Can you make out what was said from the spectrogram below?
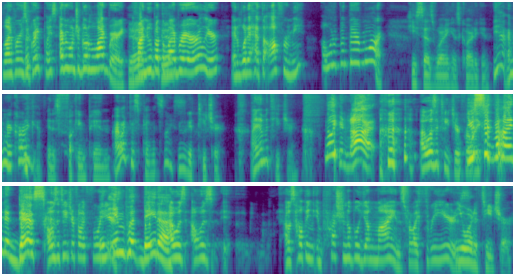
library is a great place everyone should go to the library if i knew about the yeah. library earlier and what it had to offer me i would have been there more He says wearing his cardigan yeah i want a cardigan and his fucking pin. i like this pin. it's nice He's like a teacher. i am a teacher No, you're not. I was a teacher for you like sit behind a desk I was a teacher for like four and years. input data. I was I was I was helping impressionable young minds for like three years. you weren't a teacher.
